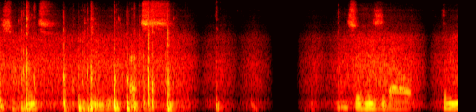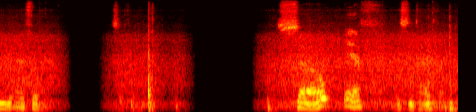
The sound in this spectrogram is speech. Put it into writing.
is. Print x. I'd say his is about 3, eh, 400. Let's say 400. So, if this entire thing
